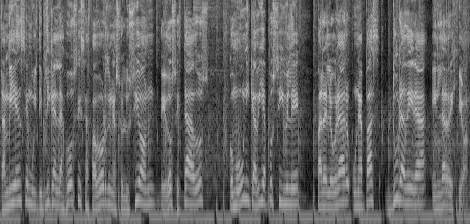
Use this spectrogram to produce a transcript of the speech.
También se multiplican las voces a favor de una solución de dos estados como única vía posible para lograr una paz duradera en la región.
